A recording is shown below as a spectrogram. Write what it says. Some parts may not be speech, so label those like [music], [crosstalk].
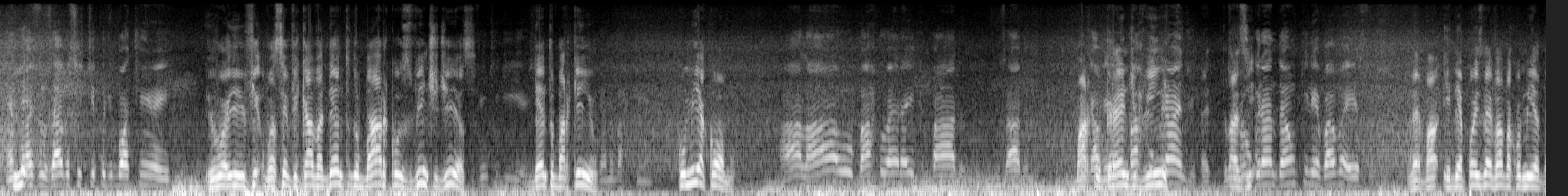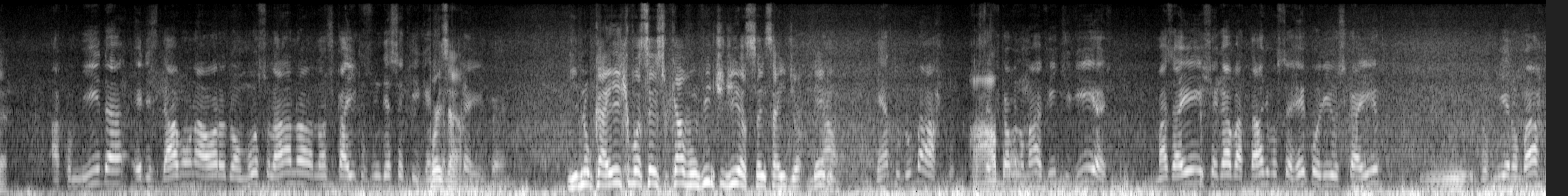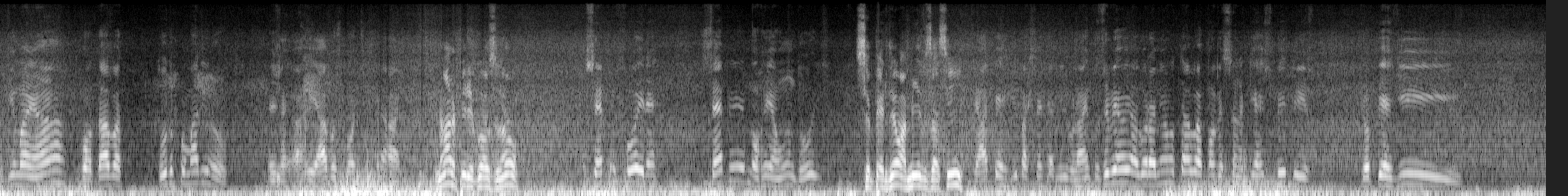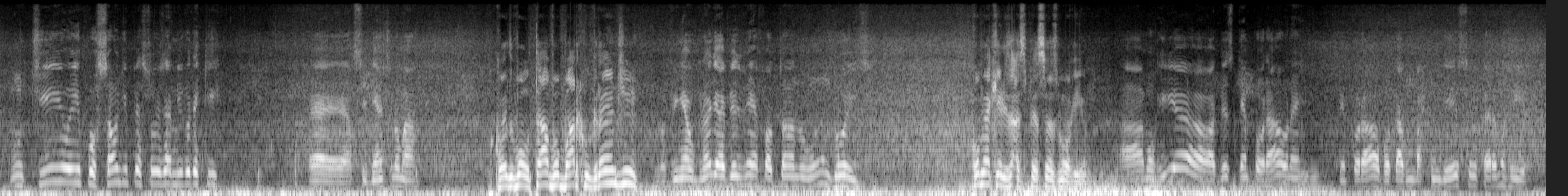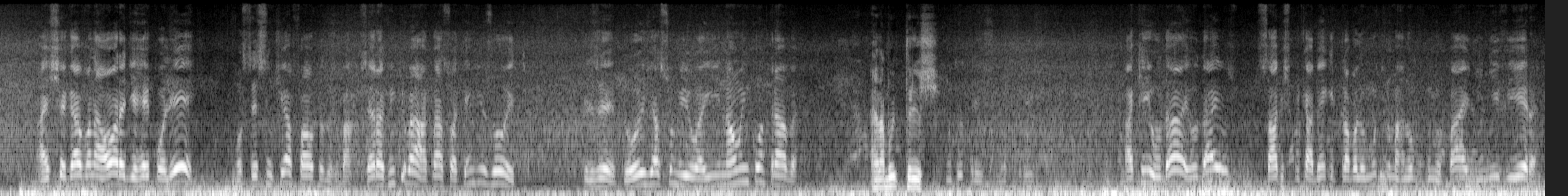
Então E- nós usávamos esse tipo de botinho aí, E você ficava dentro do barco os 20 dias? 20 dias, Dentro do barquinho? já no barquinho. Comia como? Ah, lá o barco era equipado, sabe? Barco Ficava grande barco vinha, grande. é, Tinha trazia, um grandão que levava esse. leva- e depois levava comida. A comida eles davam na hora do almoço lá no, nos caíques desse aqui, Pois é. caíque, é. E no Caíque vocês ficavam 20 dias sem sair de- dele? Não, dentro do barco. Ah, você ficava bom. no mar 20 dias, mas aí chegava à tarde, você recolhia os caíques, Hum. dormia no barco, de manhã voltava tudo pro mar de novo. Eles arriavam os botinhos pra água. Não era perigoso não? Sempre foi, né? Sempre morria um, dois. Você perdeu amigos assim? Já perdi bastante amigo lá. Inclusive eu agora mesmo estava conversando aqui a respeito disso. Que eu perdi um tio e porção de pessoas amigos daqui. É, acidente no mar. Quando voltava o barco grande, Vinha o grande, às vezes vinha faltando um, dois. como é que as pessoas morriam? Ah, morria, às vezes temporal, né? Temporal, botava um barquinho desse e o cara morria. Aí chegava na hora de recolher, você sentia a falta dos barcos. Se era 20 barcos, ah, só tem 18. Quer dizer, dois já sumiu, aí não encontrava. Era muito triste. Muito triste, muito triste. Aqui o Dai, o Dai sabe explicar bem que ele trabalhou muito no Mar Novo com meu pai, Nini Vieira.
